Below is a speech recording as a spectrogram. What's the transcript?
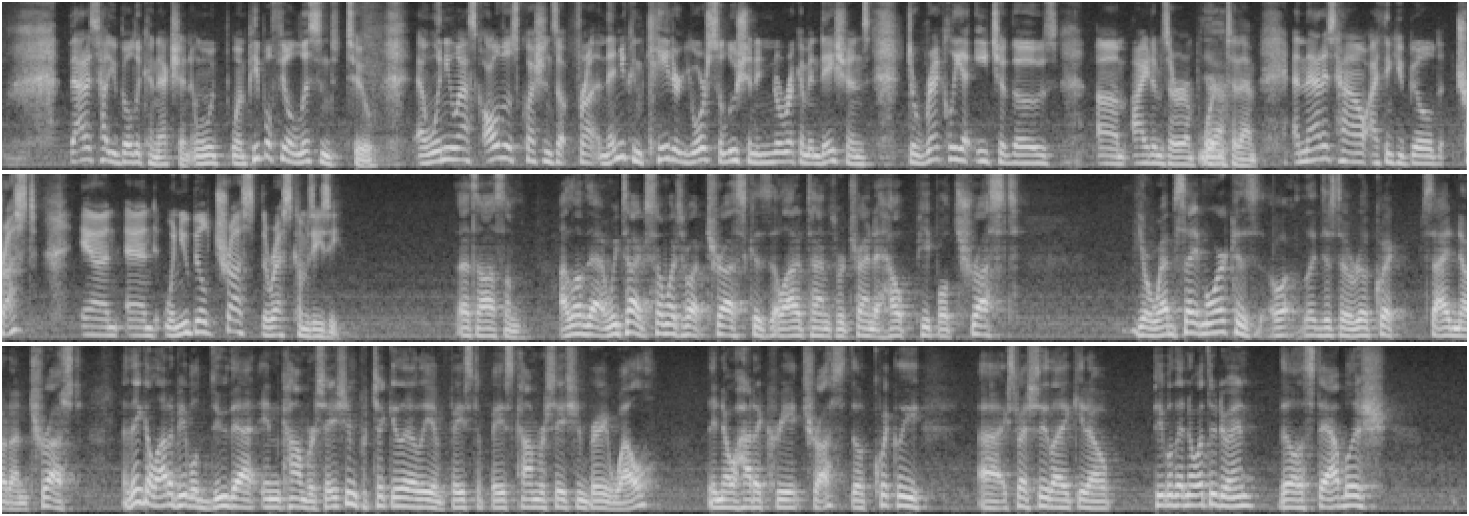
That is how you build a connection. And when, when, people feel listened to, and when you ask all those questions up front, and then you can cater your solution and your recommendations directly at each of those um, items that are important yeah. to them. And that is how I think you build trust. And and when you build trust, the rest comes easy. That's awesome. I love that. We talk so much about trust because a lot of times we're trying to help people trust your website more? Because oh, just a real quick side note on trust. I think a lot of people do that in conversation particularly in face-to-face conversation very well. They know how to create trust. They'll quickly uh, especially like you know people that know what they're doing they'll establish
